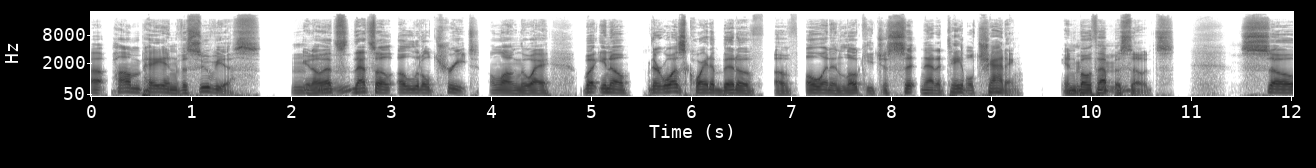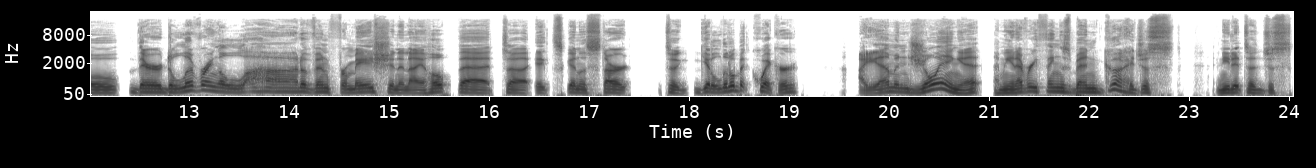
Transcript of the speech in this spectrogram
uh, Pompeii and Vesuvius. Mm-hmm. You know, that's mm-hmm. that's a, a little treat along the way. But you know, there was quite a bit of of Owen and Loki just sitting at a table chatting in both mm-hmm. episodes. So they're delivering a lot of information, and I hope that uh, it's going to start to get a little bit quicker. I am enjoying it. I mean, everything's been good. I just need it to just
